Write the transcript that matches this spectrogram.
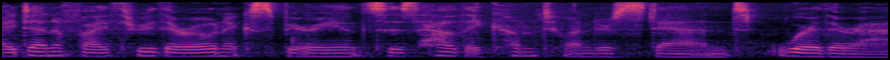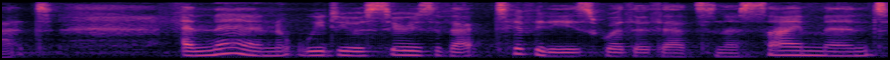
Identify through their own experiences how they come to understand where they're at. And then we do a series of activities, whether that's an assignment,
